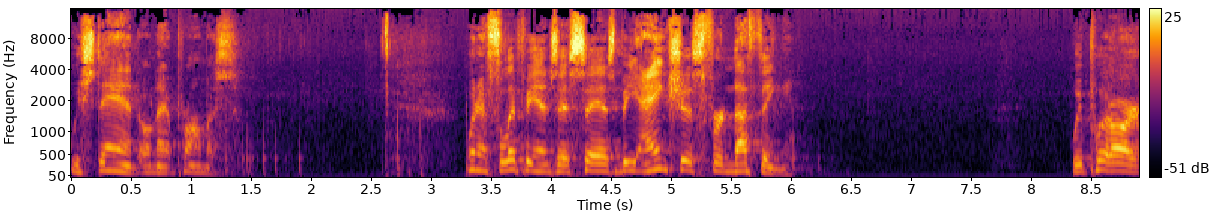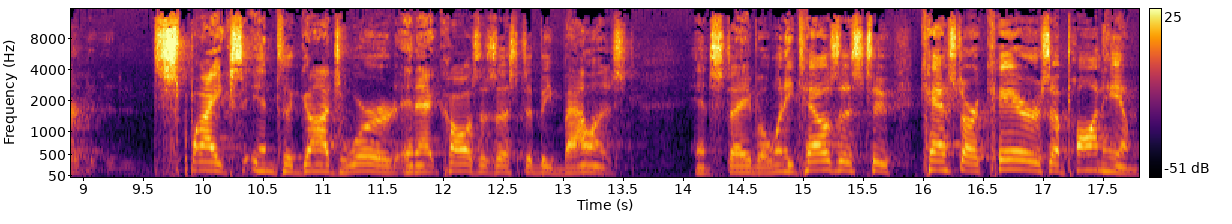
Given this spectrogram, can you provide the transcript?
we stand on that promise. When in Philippians it says, Be anxious for nothing we put our spikes into God's word, and that causes us to be balanced and stable. When He tells us to cast our cares upon Him,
